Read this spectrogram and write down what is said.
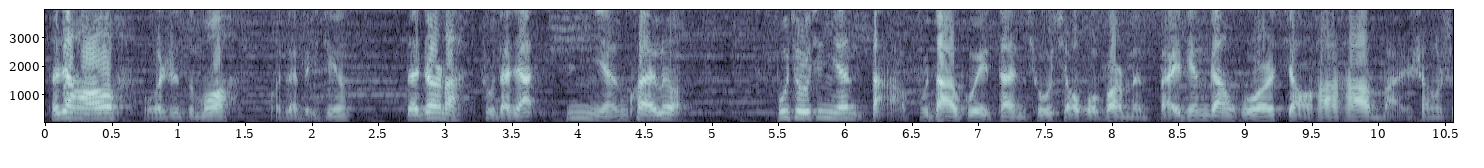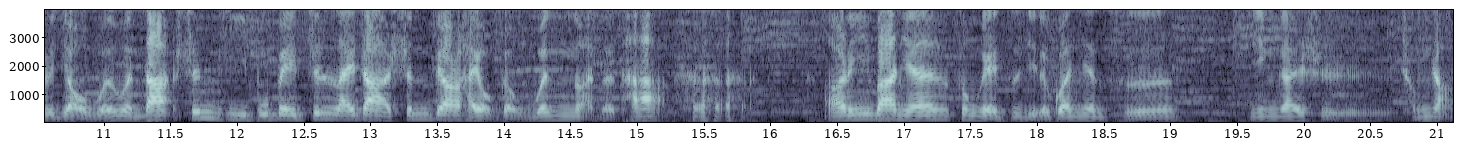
大家好，我是子墨，我在北京，在这儿呢，祝大家新年快乐！不求新年大富大贵，但求小伙伴们白天干活笑哈哈，晚上睡觉稳稳哒，身体不被针来扎，身边还有个温暖的他。二零一八年送给自己的关键词。应该是成长，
